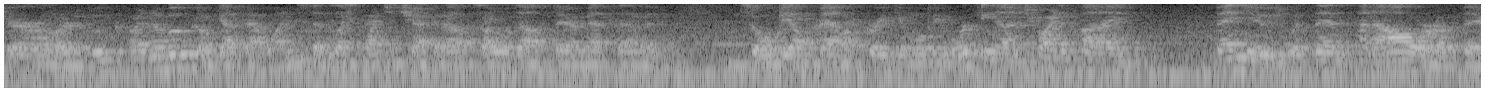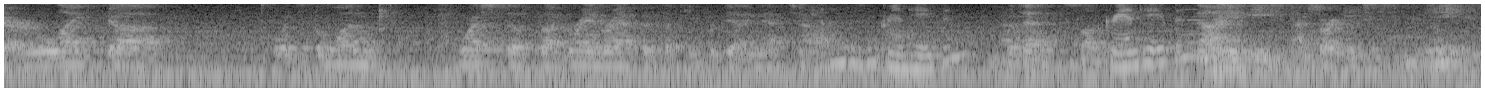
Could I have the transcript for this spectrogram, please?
Carol or Nabucco, or Nabucco got that one, he said, look, why don't you check it out, so I was out there, met them, and so we'll be up in Battle Creek, and we'll be working on trying to find venues within an hour of there, like, uh, what's the one west of uh, Grand Rapids, I keep forgetting forgetting that town. Grand Haven? What's that? Grand Haven? No, I mean east, I'm sorry, east. East.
